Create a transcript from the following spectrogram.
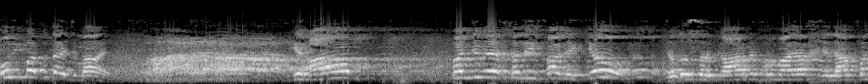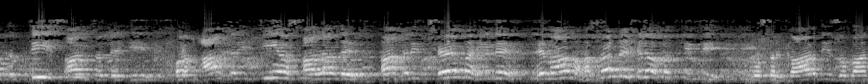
امت دا اجماع ہے۔ کہ آپ پنجویں خلیفہ نے کیوں؟ جب سرکار نے فرمایا خلافت تیس سال چلے گی اور آخری تین سال دے، آخری چھ مہینے امام حسن نے خلافت کی تھی، تو سرکار دی زبان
